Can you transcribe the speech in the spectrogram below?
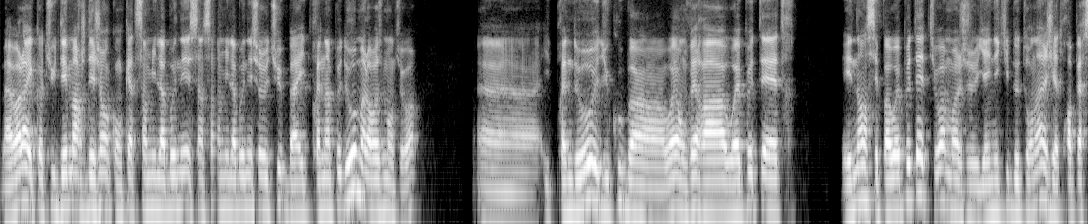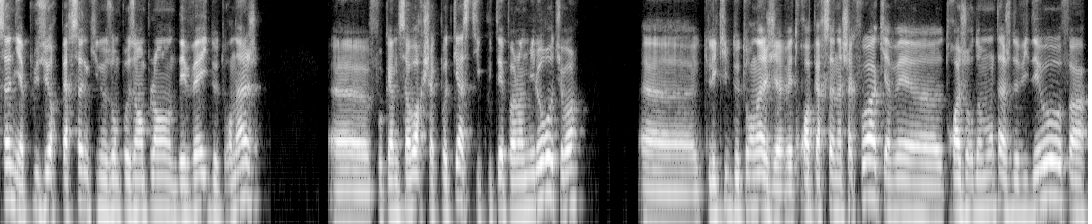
Bah voilà, et quand tu démarches des gens qui ont 400 000 abonnés, 500 000 abonnés sur YouTube, bah, ils te prennent un peu de haut, malheureusement, tu vois. Euh, ils te prennent de haut et du coup, ben, ouais, on verra, ouais, peut-être. Et non, c'est pas ouais, peut-être, tu vois. Moi, il y a une équipe de tournage, il y a trois personnes, il y a plusieurs personnes qui nous ont posé en plan d'éveil de tournage. Il euh, faut quand même savoir que chaque podcast, il coûtait pas loin de 1000 euros, tu vois. Euh, l'équipe de tournage, il y avait trois personnes à chaque fois, qui avait euh, trois jours de montage de vidéo, enfin,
